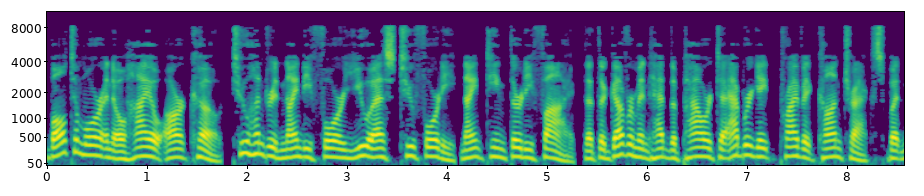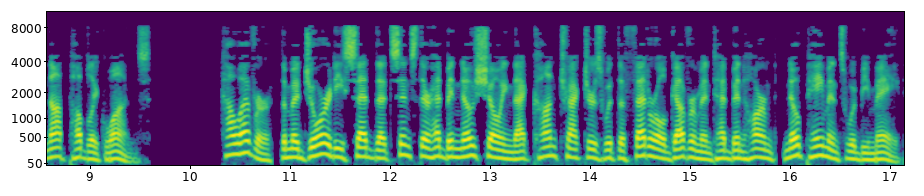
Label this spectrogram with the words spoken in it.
Baltimore and Ohio R. Co. 294 U.S. 240 1935, that the government had the power to abrogate private contracts but not public ones. However, the majority said that since there had been no showing that contractors with the federal government had been harmed, no payments would be made.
